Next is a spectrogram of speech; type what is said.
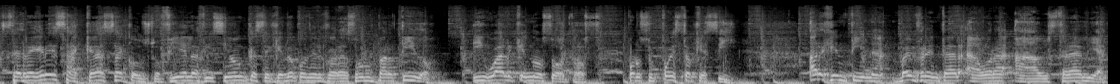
Se regresa a casa con su fiel afición que se quedó con el corazón partido, igual que nosotros. Por supuesto que sí. Argentina va a enfrentar ahora a Australia.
